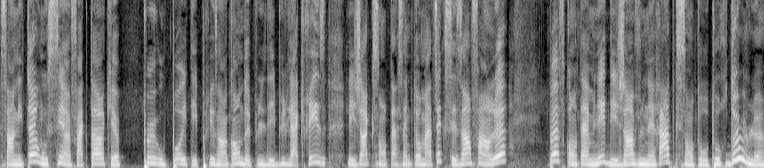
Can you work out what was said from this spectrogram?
c'en est un aussi un facteur qui a peu ou pas été pris en compte depuis le début de la crise. Les gens qui sont asymptomatiques, ces enfants-là peuvent contaminer des gens vulnérables qui sont autour d'eux, là.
